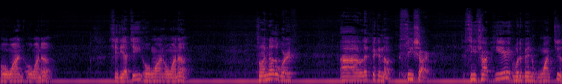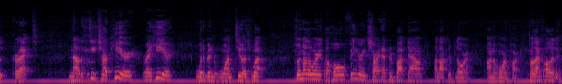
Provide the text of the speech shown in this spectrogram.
O, 1, O, 1, O. C, D, F, G, O, 1, O, 1, O. So in other words, uh, let's pick a note. C sharp. C sharp here would have been 1, 2, correct? Now the C sharp here, right here, would have been 1, 2 as well. So in other words, the whole fingering chart has been brought down an octave lower on the horn part. So that's all it is.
